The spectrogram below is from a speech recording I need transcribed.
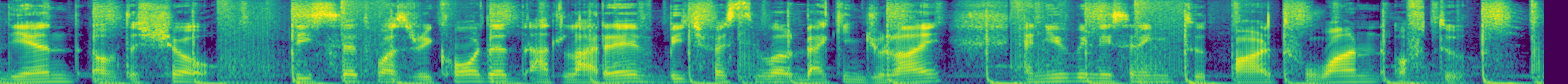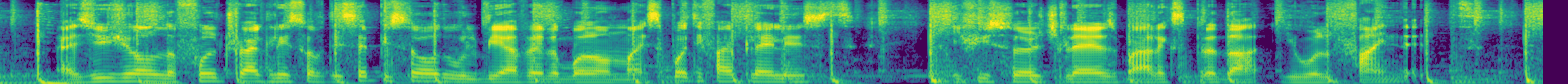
At the end of the show. This set was recorded at La Rêve Beach Festival back in July, and you've been listening to part one of two. As usual, the full track list of this episode will be available on my Spotify playlist. If you search Layers by Alex Preda, you will find it.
